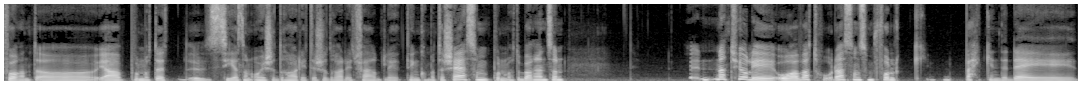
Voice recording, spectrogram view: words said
får han til å Ja, på en måte eh, sier sånn 'Å, ikke dra dit, ikke dra dit, ferdig, ting kommer til å skje'. Som på en måte bare en sånn naturlig overtro, da, sånn som folk back in the day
